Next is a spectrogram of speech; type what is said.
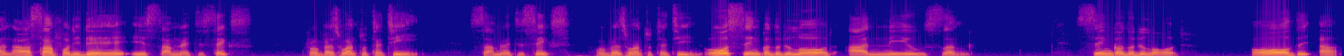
and our Psalm for the day is Psalm 96 from verse 1 to 13. Psalm 96 from verse 1 to 13. Oh, sing unto the Lord a new song. Sing unto the Lord, all the earth.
